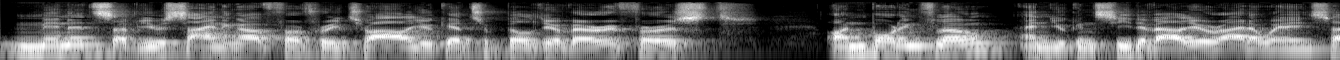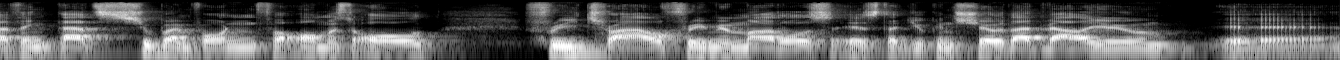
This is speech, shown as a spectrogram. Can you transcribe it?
minutes of you signing up for a free trial, you get to build your very first onboarding flow and you can see the value right away. So I think that's super important for almost all free trial freemium models is that you can show that value uh,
